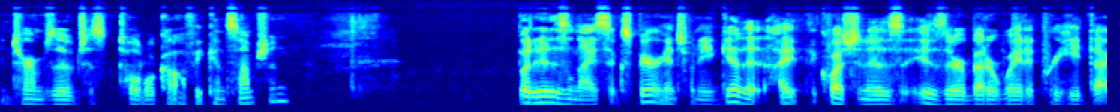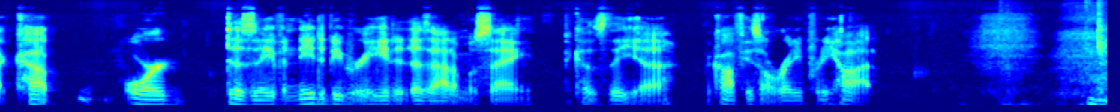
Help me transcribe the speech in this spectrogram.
in terms of just total coffee consumption. But it is a nice experience when you get it. I, the question is, is there a better way to preheat that cup, or does it even need to be preheated, as Adam was saying, because the uh, the coffee is already pretty hot. Yeah,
